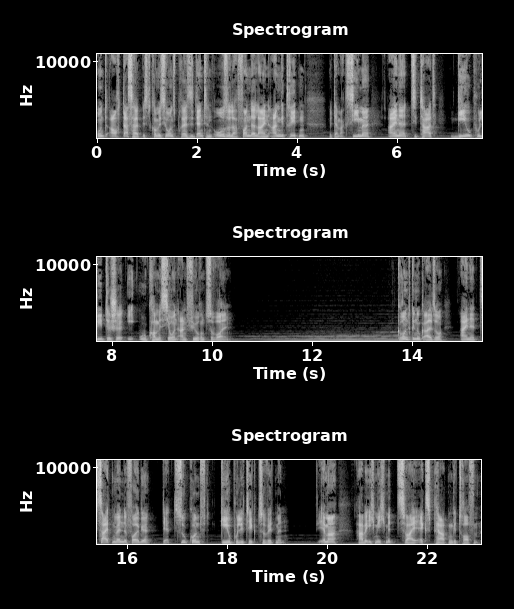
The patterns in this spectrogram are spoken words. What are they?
Und auch deshalb ist Kommissionspräsidentin Ursula von der Leyen angetreten mit der Maxime, eine, Zitat, geopolitische EU-Kommission anführen zu wollen. Grund genug also, eine Zeitenwendefolge der Zukunft Geopolitik zu widmen. Wie immer habe ich mich mit zwei Experten getroffen.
